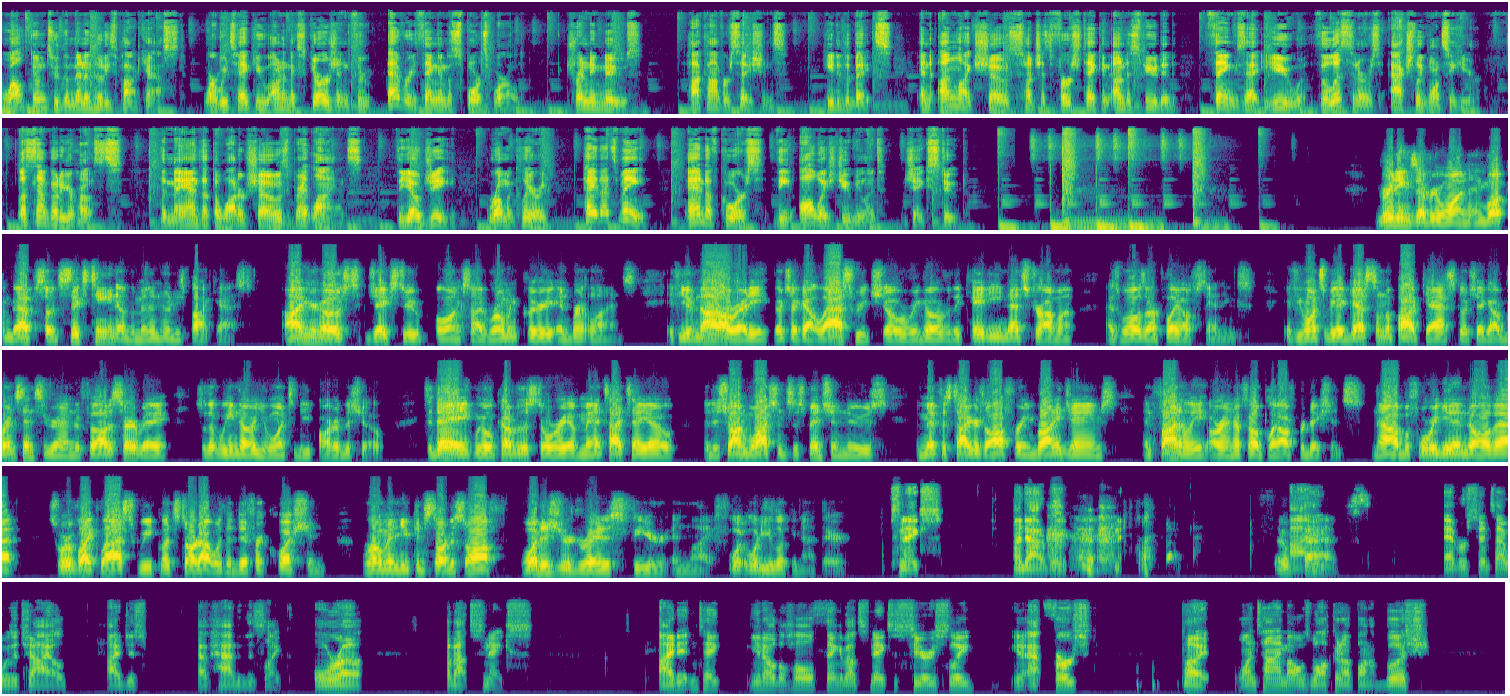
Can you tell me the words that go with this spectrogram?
Welcome to the Men in Hoodies podcast, where we take you on an excursion through everything in the sports world. Trending news, hot conversations, heated debates, and unlike shows such as First Take and Undisputed, things that you, the listeners, actually want to hear. Let's now go to your hosts. The man that the water chose, Brent Lyons, the OG, Roman Cleary, hey, that's me, and of course, the always jubilant Jake Stoop. Greetings, everyone, and welcome to episode 16 of the Men in Hoodies podcast. I'm your host, Jake Stoop, alongside Roman Cleary and Brent Lyons. If you have not already, go check out last week's show where we go over the KD Nets drama as well as our playoff standings. If you want to be a guest on the podcast, go check out Brent's Instagram to fill out a survey so that we know you want to be part of the show. Today, we will cover the story of Manti Te'o, the Deshaun Watson suspension news, the Memphis Tigers offering Bronny James, and finally, our NFL playoff predictions. Now, before we get into all that, sort of like last week, let's start out with a different question. Roman, you can start us off. What is your greatest fear in life? What What are you looking at there? Snakes, undoubtedly. so I- fast. Ever since I was a child, I just have had this like aura about snakes. I didn't take you know the whole thing about snakes as seriously, you know, at first. But one time I was walking up on a bush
